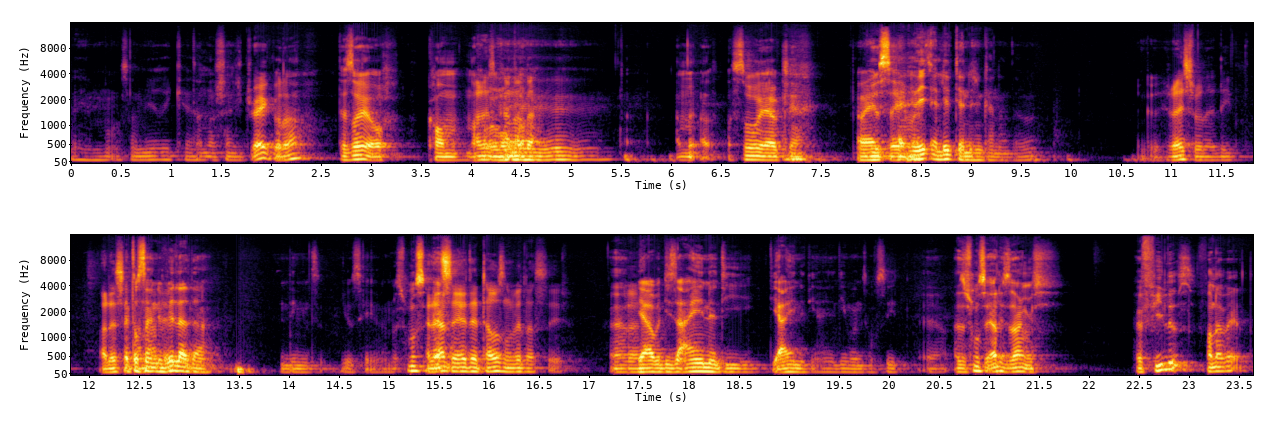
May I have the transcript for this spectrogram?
Ähm, aus Amerika. Dann wahrscheinlich Drake, oder? Der soll ja auch kommen nach Alles Europa. Kanada. Ja. Am- Ach so, ja, okay. Aber er, USA, er, du? er lebt ja nicht in Kanada, oder? Ich weiß, wo der liegt. Aber das ist Er hat doch seine. Villa da. In Dingens, USA. Ich muss Ja, das ist ja der 1000 Villas safe. Ja. Ja, aber diese eine, die, die eine, die eine, die man so sieht. Ja. Also ich muss ehrlich sagen, ich höre vieles von der Welt,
